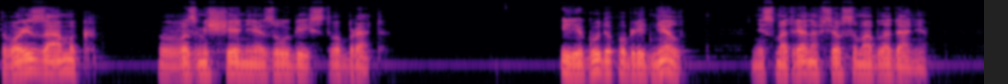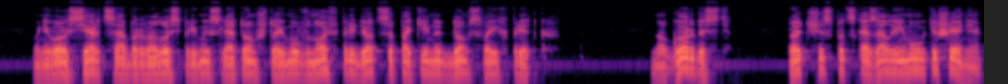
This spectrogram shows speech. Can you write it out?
твой замок в возмещение за убийство брата. И Ягуда побледнел, несмотря на все самообладание. У него сердце оборвалось при мысли о том, что ему вновь придется покинуть дом своих предков. Но гордость тотчас подсказала ему утешение.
